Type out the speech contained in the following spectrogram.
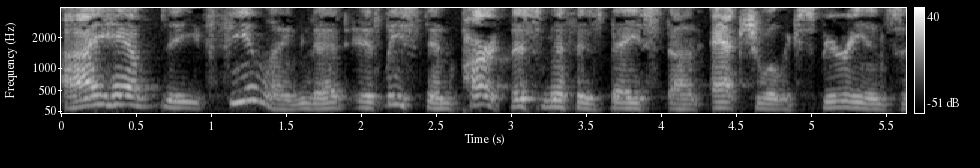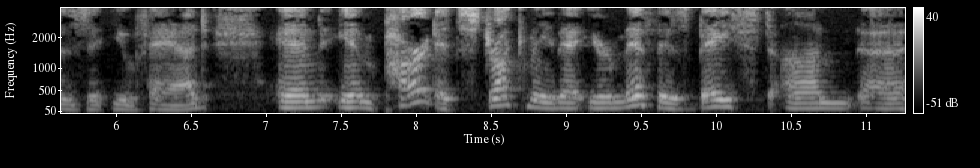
I have the feeling that at least in part this myth is based on actual experiences that you've had, and in part it struck me that your myth is based on. Uh,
